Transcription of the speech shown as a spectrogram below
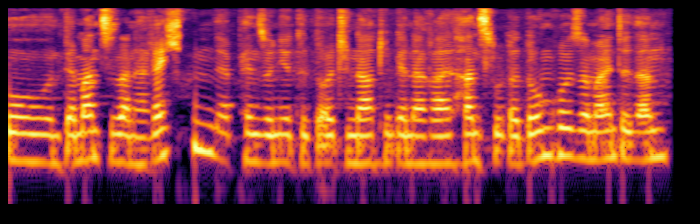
Und der Mann zu seiner Rechten, der pensionierte deutsche NATO-General Hans-Lothar Domröser, meinte dann,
